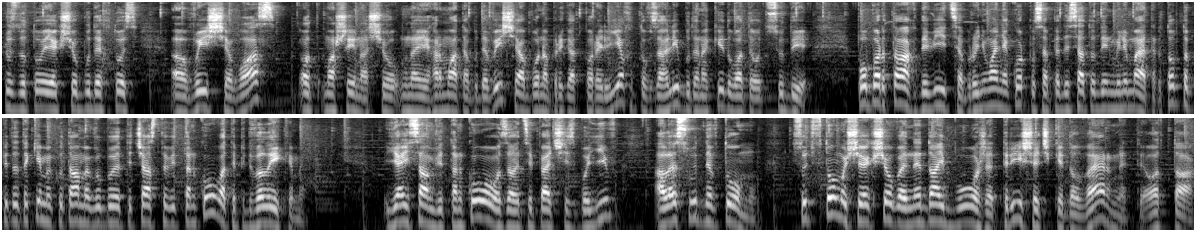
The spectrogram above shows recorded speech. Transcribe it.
Плюс до того, якщо буде хтось а, вище вас, от машина, що у неї гармата буде вища, або, наприклад, по рельєфу, то взагалі буде накидувати от сюди. По бортах, дивіться, бронювання корпуса 51 мм. Тобто під такими кутами ви будете часто відтанковувати під великими. Я й сам відтанковував за ці 5-6 боїв, але суть не в тому. Суть в тому, що якщо ви, не дай Боже, трішечки довернете, отак,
